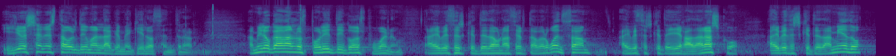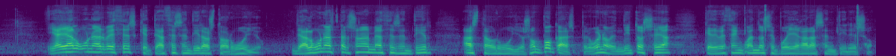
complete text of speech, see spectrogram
Y yo es en esta última en la que me quiero centrar. A mí lo que hagan los políticos, pues bueno, hay veces que te da una cierta vergüenza, hay veces que te llega a dar asco, hay veces que te da miedo y hay algunas veces que te hace sentir hasta orgullo. De algunas personas me hace sentir hasta orgullo. Son pocas, pero bueno, bendito sea que de vez en cuando se puede llegar a sentir eso.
